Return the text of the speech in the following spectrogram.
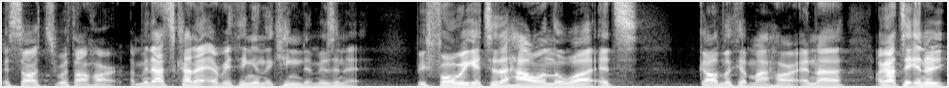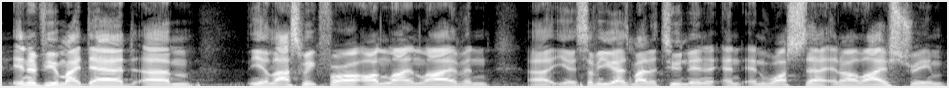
it starts with our heart. I mean, that's kind of everything in the kingdom, isn't it? Before we get to the how and the what, it's God, look at my heart. And uh, I got to inter- interview my dad. Um, you know, last week for our online live, and uh, you know, some of you guys might have tuned in and, and watched that in our live stream,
